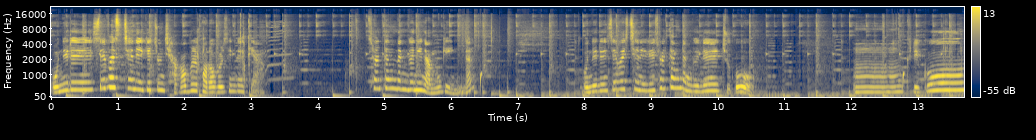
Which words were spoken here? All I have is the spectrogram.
오늘은 세바스찬에게 좀 작업을 걸어볼 생각이야. 설탕 당근이 남은 게 있나? 오늘은 세바스찬에게 설탕 당근을 주고, 음, 그리고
